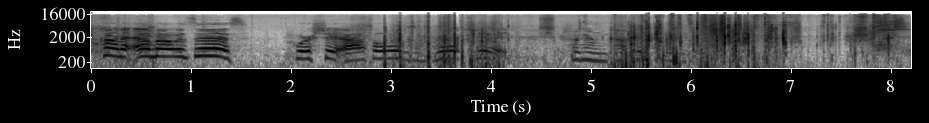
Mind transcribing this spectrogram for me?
What kind of ammo is this? Horseshit assholes. Bullshit. Fucking copy. What?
